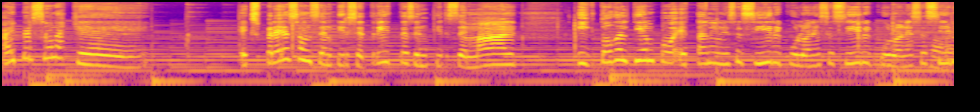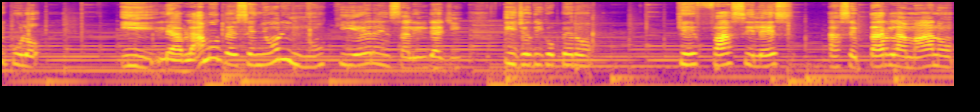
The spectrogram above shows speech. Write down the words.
hay personas que expresan sentirse tristes, sentirse mal, y todo el tiempo están en ese círculo, en ese círculo, en ese círculo. Y le hablamos del Señor y no quieren salir de allí. Y yo digo, pero qué fácil es aceptar la mano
